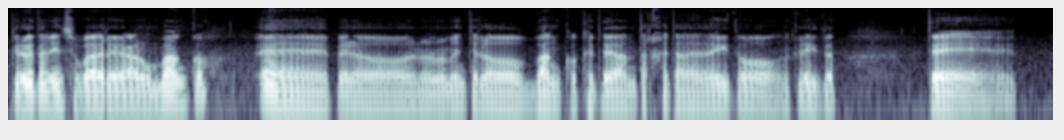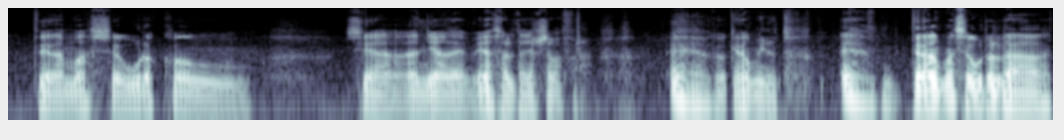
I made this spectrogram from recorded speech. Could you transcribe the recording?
Creo que también se puede agregar un banco. Eh, pero normalmente los bancos que te dan tarjeta de débito o de crédito te, te dan más seguros con si añade mira salta ya el semáforo eh, queda un minuto eh, te dan más seguros las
